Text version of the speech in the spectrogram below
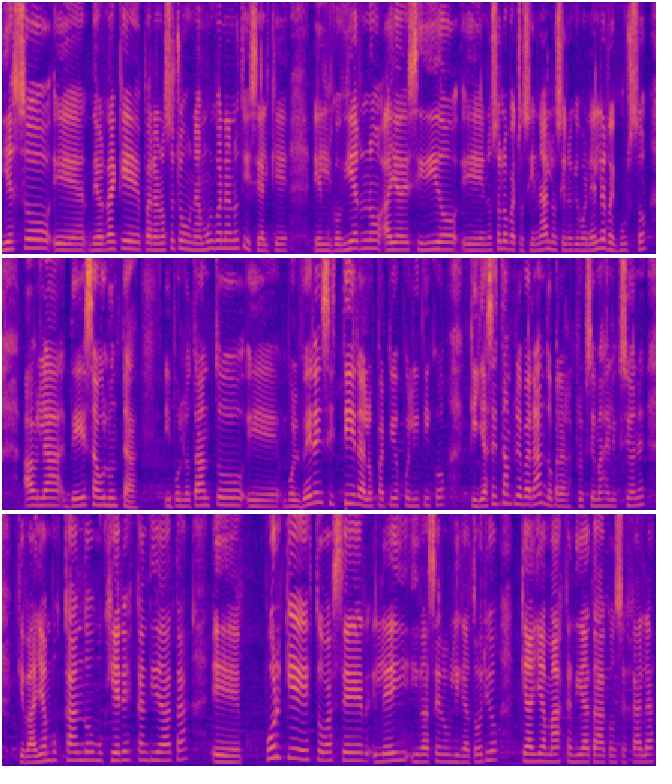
Y eso eh, de verdad que para nosotros es una muy buena noticia, el que el gobierno haya decidido eh, no solo patrocinarlo, sino que ponerle recursos, habla de esa voluntad. Y por lo tanto, eh, volver a insistir a los partidos políticos que ya se están preparando para las próximas elecciones, que vayan buscando mujeres candidatas porque esto va a ser ley y va a ser obligatorio que haya más candidatas a concejalas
